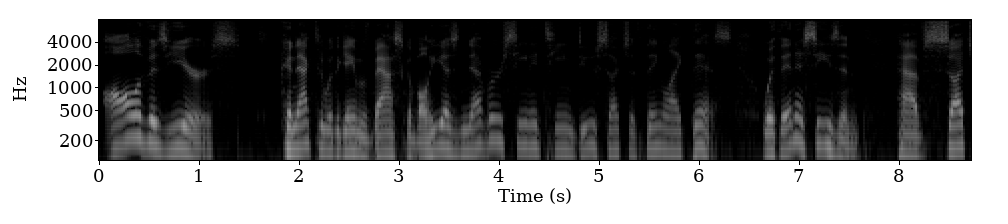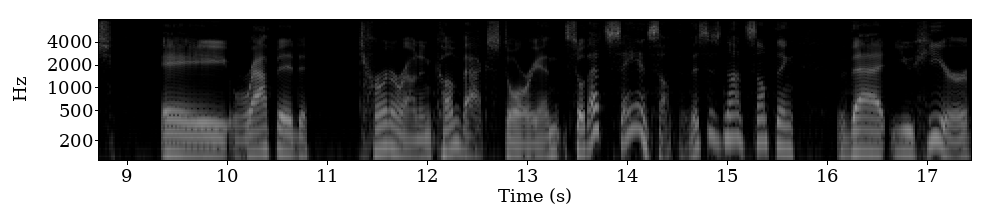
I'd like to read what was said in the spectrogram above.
all of his years connected with the game of basketball. He has never seen a team do such a thing like this within a season, have such a rapid turnaround and comeback story. And so that's saying something. This is not something that you hear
